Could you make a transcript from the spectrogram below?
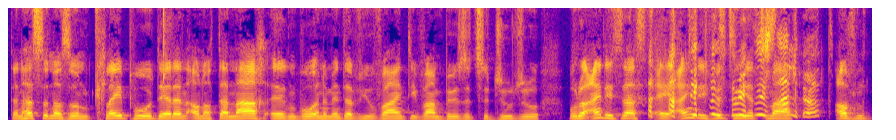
Dann hast du noch so einen Claypool, der dann auch noch danach irgendwo in einem Interview weint, die waren böse zu Juju, wo du eigentlich sagst, ey, eigentlich willst du jetzt mal auf dem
